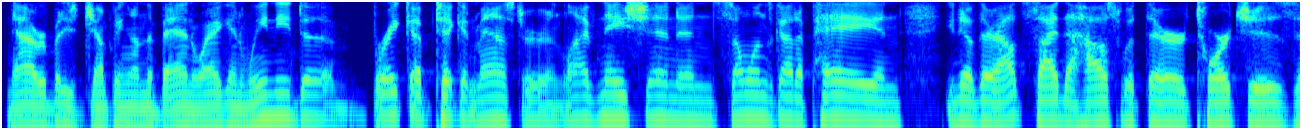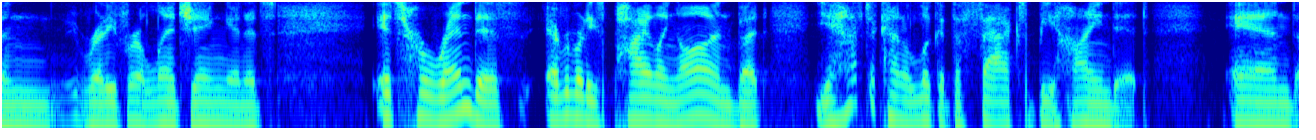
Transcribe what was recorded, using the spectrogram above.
now everybody's jumping on the bandwagon. We need to break up Ticketmaster and Live Nation, and someone's got to pay. And you know they're outside the house with their torches and ready for a lynching, and it's it's horrendous. Everybody's piling on, but you have to kind of look at the facts behind it. And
